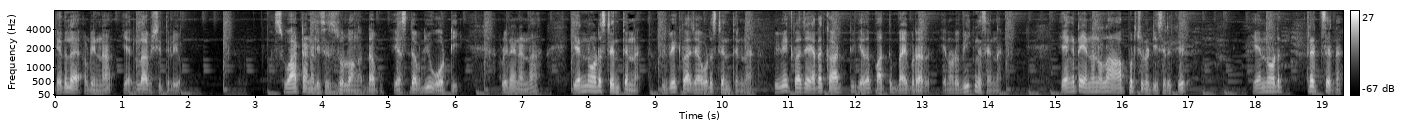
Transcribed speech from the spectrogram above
எதில் அப்படின்னா எல்லா விஷயத்துலேயும். ஸ்வாட் அனாலிசிஸ் சொல்லுவாங்க. டப் எஸ்டபிள்யூஓடி அப்படின்னா என்னென்னா என்னோட ஸ்ட்ரென்த் என்ன? விவேக் ராஜாவோட ஸ்ட்ரென்த் என்ன? விவேக் ராஜா எதை காட்டு எதை பார்த்து பயப்படுறாரு? என்னோடய வீக்னஸ் என்ன? என்கிட்ட என்னென்னலாம் ஆப்பர்ச்சுனிட்டிஸ் இருக்குது என்னோட த்ரெட்ஸ் என்ன?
